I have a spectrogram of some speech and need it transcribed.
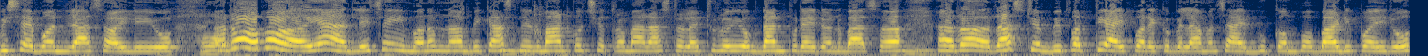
विषय बनिरहेछ अहिले यो। र अब यहाँहरूले चाहिँ भनौँ न विकास निर्माणको क्षेत्रमा राष्ट्रलाई ठुलो योगदान पुर्याइरहनु भएको छ। र राष्ट्रिय विपत्ति आइपरेको बेलामा चाहे भूकम्प बाढी पहिरो।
